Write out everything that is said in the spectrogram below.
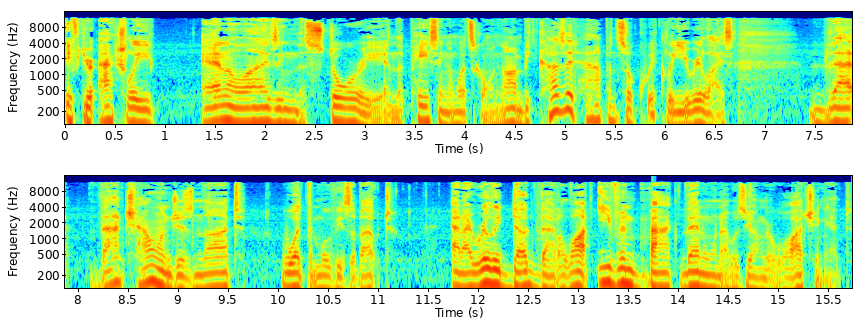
if you're actually analyzing the story and the pacing and what's going on, because it happens so quickly, you realize that that challenge is not what the movie's about. And I really dug that a lot, even back then when I was younger watching it.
